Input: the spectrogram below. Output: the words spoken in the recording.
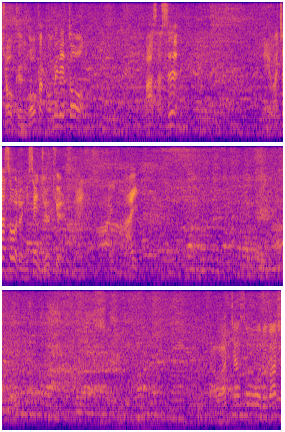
ー翔くん合格おめでとう VS、えー、ワチャソウル2019ですね。はい。さあワチャソウルが初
